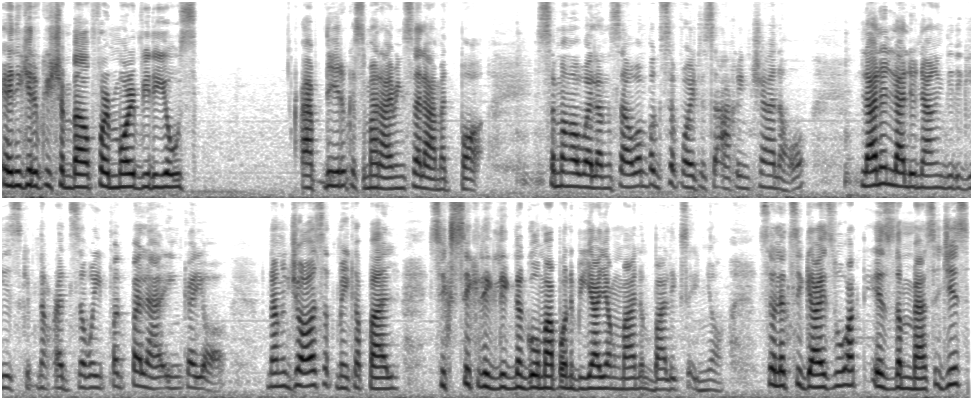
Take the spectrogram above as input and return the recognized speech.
and hit notification bell for more videos update kasi maraming salamat po sa mga walang sawang pagsuporta sa aking channel lalo lalo na ang skip ng ads away pagpalaing kayo ng Diyos at may kapal, siksik liglig na gumapo na biyayang manong balik sa inyo. So let's see guys, what is the messages,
